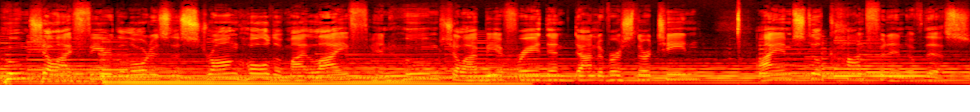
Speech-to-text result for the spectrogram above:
Whom shall I fear? The Lord is the stronghold of my life. In whom shall I be afraid? Then down to verse 13. I am still confident of this.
